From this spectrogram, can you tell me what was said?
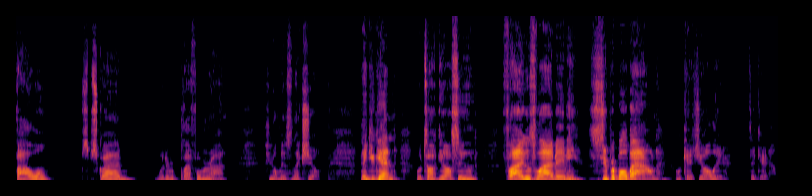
follow, subscribe, whatever platform you're on, so you don't miss the next show. Thank you again. We'll talk to y'all soon. Fly Eagles fly, baby. Super Bowl bound. We'll catch y'all later. Take care now.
